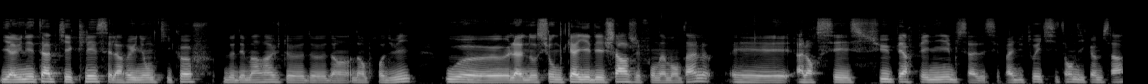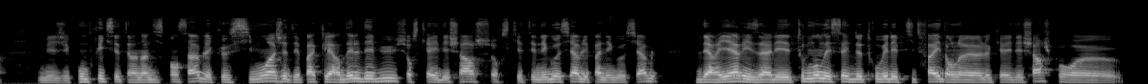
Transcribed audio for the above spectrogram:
il y a une étape qui est clé, c'est la réunion de kick-off, de démarrage d'un produit, où euh, la notion de cahier des charges est fondamentale. Et alors, c'est super pénible, c'est pas du tout excitant dit comme ça, mais j'ai compris que c'était un indispensable et que si moi j'étais pas clair dès le début sur ce cahier des charges, sur ce qui était négociable et pas négociable, derrière, ils allaient, tout le monde essaye de trouver les petites failles dans le, cahier des charges pour, euh,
